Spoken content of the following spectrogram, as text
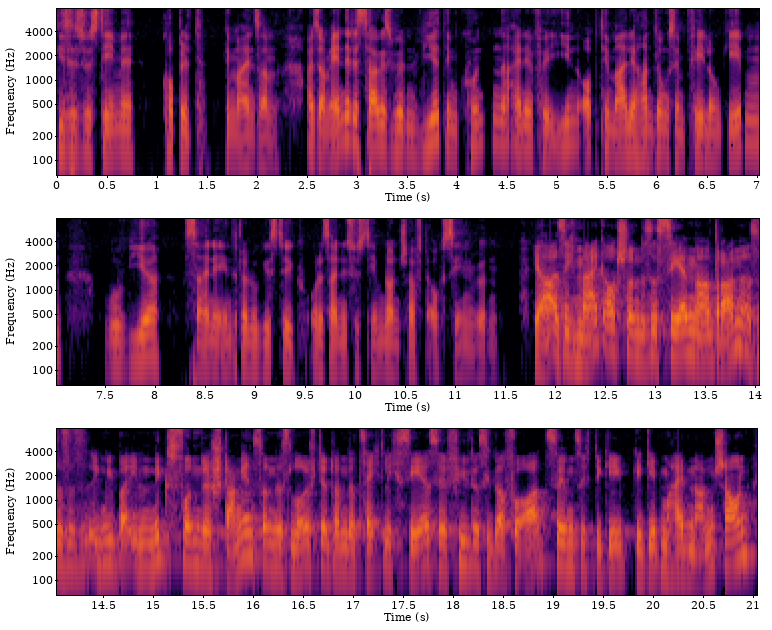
diese Systeme koppelt gemeinsam. Also am Ende des Tages würden wir dem Kunden eine für ihn optimale Handlungsempfehlung geben, wo wir seine Intralogistik oder seine Systemlandschaft auch sehen würden. Ja, also ich merke auch schon, das ist sehr nah dran. Also es ist irgendwie bei Ihnen nichts von der Stange, sondern es läuft ja dann tatsächlich sehr, sehr viel, dass Sie da vor Ort sind, sich die Ge Gegebenheiten anschauen.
